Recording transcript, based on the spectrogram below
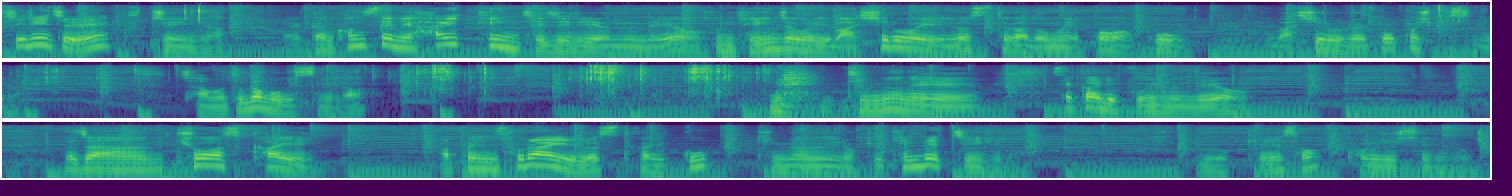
시리즈의 굿즈입니다. 약간 컨셉이 하이틴 재질이었는데요. 전 개인적으로 이 마시로의 일러스트가 너무 예뻐갖고 이 마시로를 뽑고 싶었습니다. 자, 한번 뜯어보겠습니다. 네, 뒷면에 색깔이 보이는데요. 짜잔, 큐어 스카이. 앞에는 소라의 일러스트가 있고 뒷면은 이렇게 캔 배지입니다. 이렇게 해서 걸어줄 수 있는 거죠.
